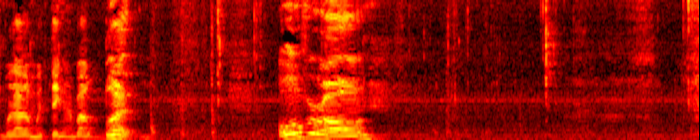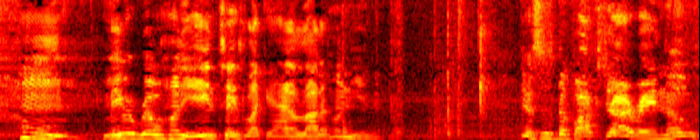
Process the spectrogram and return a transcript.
what I don't be thinking about. But, overall, hmm, maybe real honey. It didn't taste like it had a lot of honey in it. This is the box. Y'all already know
